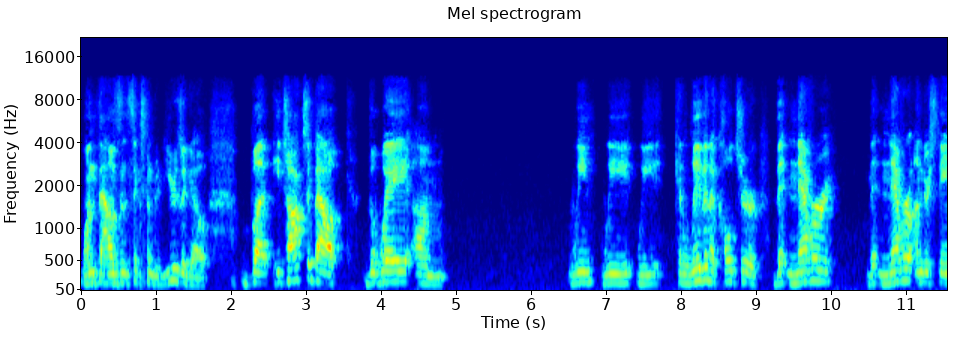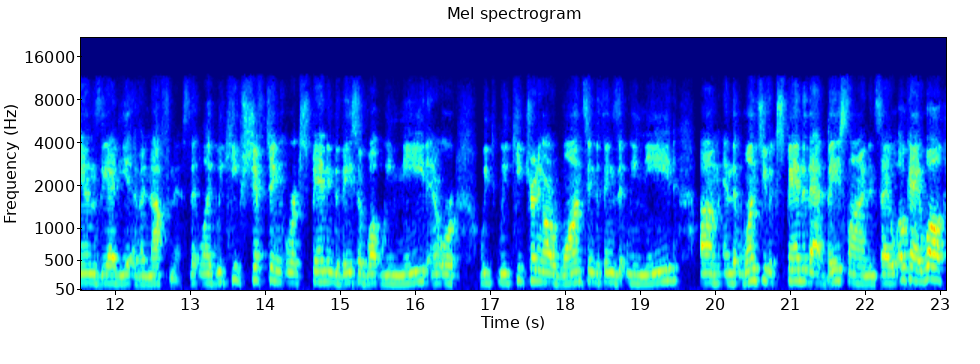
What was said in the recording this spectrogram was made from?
1,600 years ago. But he talks about the way um, we we we can live in a culture that never that never understands the idea of enoughness that like we keep shifting or expanding the base of what we need and or we, we keep turning our wants into things that we need um, and that once you've expanded that baseline and say okay well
